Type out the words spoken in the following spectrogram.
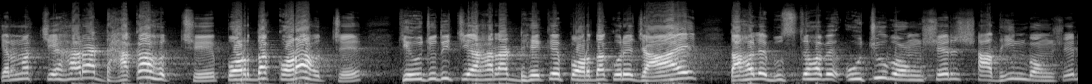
কেননা চেহারা ঢাকা হচ্ছে, পর্দা করা হচ্ছে, কেউ যদি চেহারা ঢেকে পর্দা করে যায়, তাহলে বুঝতে হবে উঁচু বংশের, স্বাধীন বংশের,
